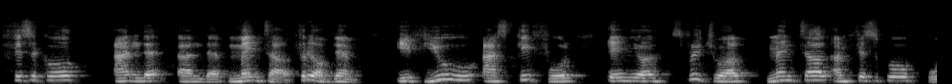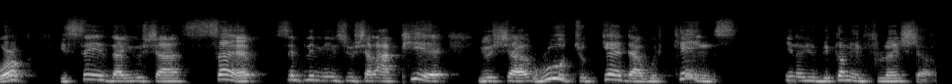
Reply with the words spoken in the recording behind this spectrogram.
physical, and, and uh, mental, three of them. If you are skillful in your spiritual, mental, and physical work, he says that you shall serve simply means you shall appear, you shall rule together with kings. You know, you become influential.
